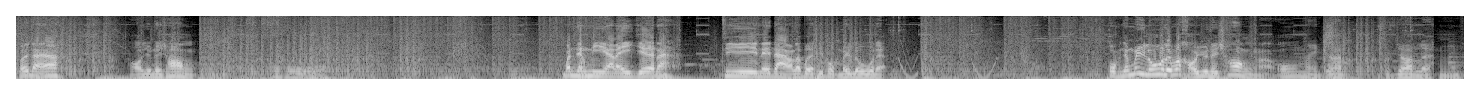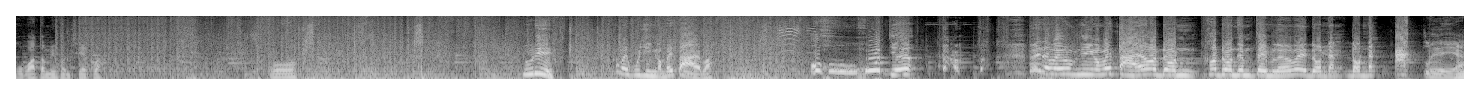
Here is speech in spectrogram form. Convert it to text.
เฮ้ย ไหนอะอ๋อ อยู่ในช่อง โอ้โห มันยังมีอะไรเยอะนะ ที่ในดาวระเบิดที่ผมไม่รู้เนี่ย ผมยังไม่รู้เลยว่าเขาอยู่ในช่องอะ โอ้ my god สุดยอดเลย ผมว่าต้องมีคนเช็คว่ะ โอ้ ดูดิ มกูยิงกับไม่ตายวะ โอ้โหโคตรเยอะ เฮ้ยทำไมผมยิงกับไม่ตายแล้วโดนเขาโดนเต็มๆเลยเว้ยโดนดังโดนดังอักเลยอะ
